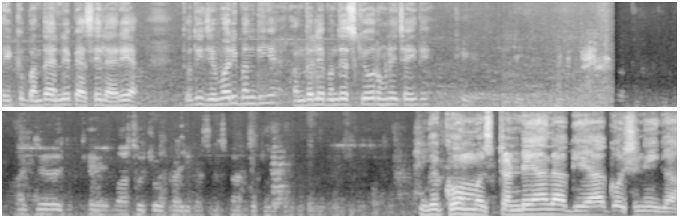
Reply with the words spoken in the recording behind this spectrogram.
ਇੱਕ ਬੰਦਾ ਇੰਨੇ ਪੈਸੇ ਲੈ ਰਿਹਾ ਤੇ ਉਹਦੀ ਜ਼ਿੰਮੇਵਾਰੀ ਬੰਦੀ ਹੈ ਅੰਦਰਲੇ ਬੰਦੇ ਸਿਕਿਉਰ ਹੋਣੇ ਚਾਹੀਦੇ। ਅੱਜ ਜਿੱਥੇ ਵਾਸੂ ਚੋਪੜਾ ਜੀ ਦਾ ਸੰਸਕਾਰ ਕੀਤਾ ਦੇਖੋ। ਮਸਟੰਡਿਆਂ ਦਾ ਗਿਆ ਕੁਛ ਨਹੀਂਗਾ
